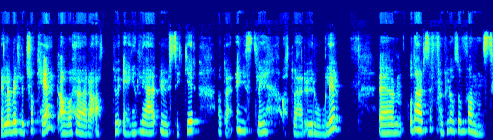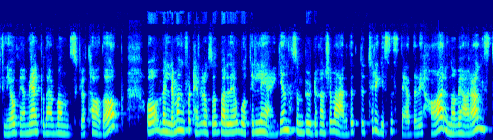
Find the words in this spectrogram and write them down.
ville blitt litt sjokkert av å høre at du egentlig er usikker, at du er engstelig, at du er urolig. Um, og da er det selvfølgelig også vanskelig å be om hjelp, og det er vanskelig å ta det opp. Og veldig mange forteller også at bare det å gå til legen, som burde kanskje være det tryggeste stedet vi har når vi har angst,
